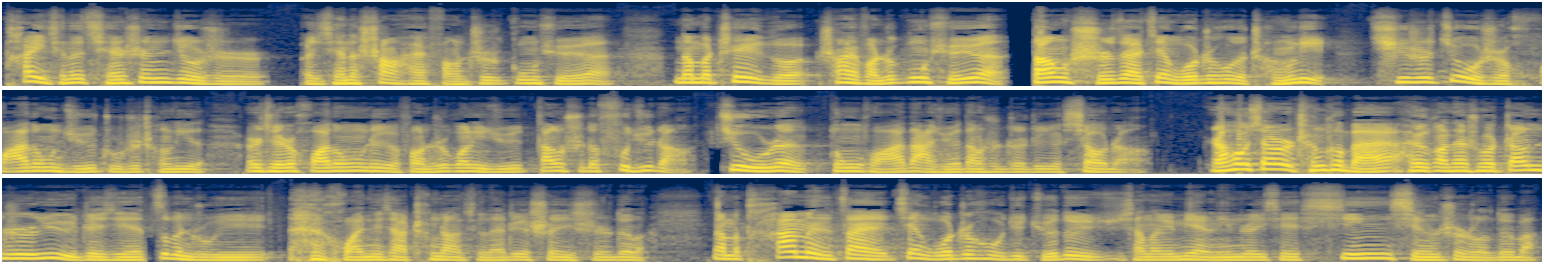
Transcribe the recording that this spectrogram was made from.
它以前的前身就是呃以前的上海纺织工学院。那么这个上海纺织工学院当时在建国之后的成立，其实就是华东局组织成立的，而且是华东这个纺织管理局当时的副局长就任东华大学当时的这个校长。然后像是陈克白，还有刚才说张志玉这些资本主义环境下成长起来这个设计师，对吧？那么他们在建国之后就绝对相当于面临着一些新形势了，对吧？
